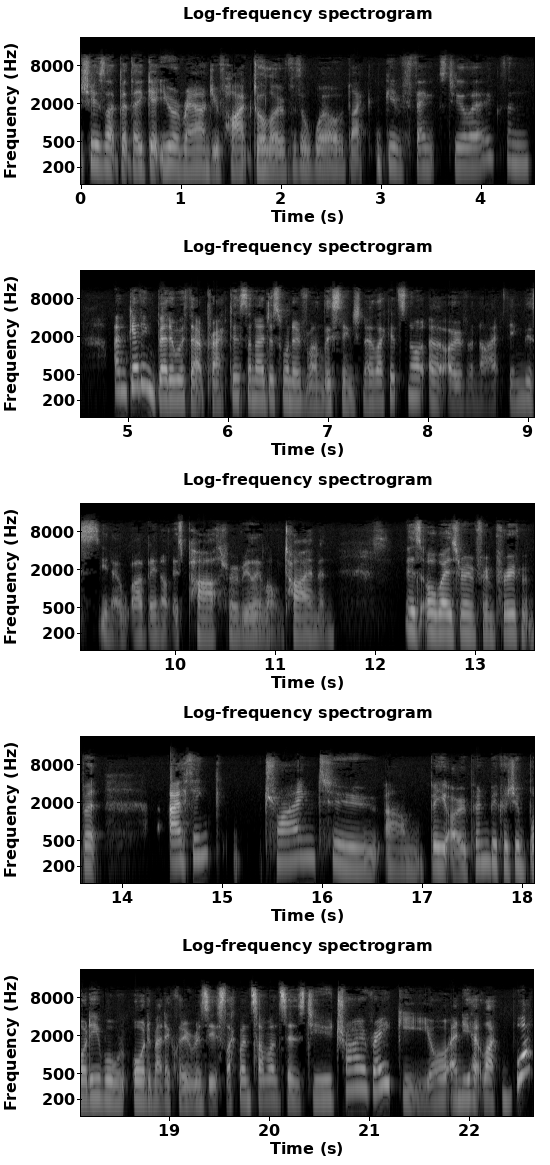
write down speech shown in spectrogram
she's like, but they get you around. You've hiked all over the world. Like, give thanks to your legs. And I'm getting better with that practice. And I just want everyone listening to know, like, it's not an overnight thing. This, you know, I've been on this path for a really long time, and there's always room for improvement. But I think trying to um, be open because your body will automatically resist. Like when someone says to you, "Try Reiki," or and you have like, "What?"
